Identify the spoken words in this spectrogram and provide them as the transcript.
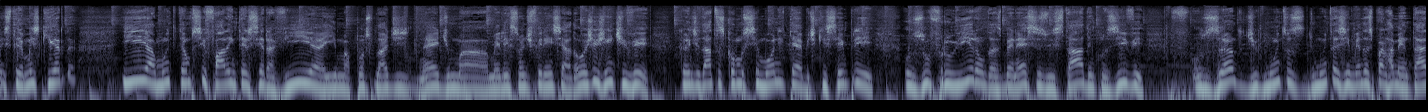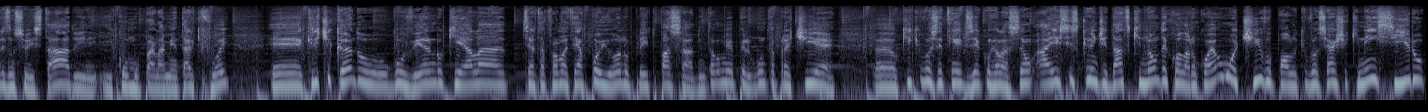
extrema esquerda e há muito tempo se fala em terceira via e uma possibilidade né, de uma, uma eleição diferenciada. Hoje a gente vê candidatas como Simone Tebet, que sempre usufruíram das benesses do Estado, inclusive usando de, muitos, de muitas emendas parlamentares no seu Estado e, e como parlamentar que foi, é, criticando o governo que ela de certa forma, até apoiou no pleito passado. Então, minha pergunta para ti é: uh, o que, que você tem a dizer com relação a esses candidatos que não decolaram? Qual é o motivo, Paulo, que você acha que nem Ciro,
